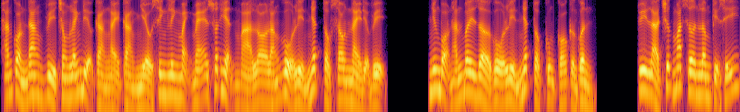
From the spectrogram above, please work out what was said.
hắn còn đang vì trong lãnh địa càng ngày càng nhiều sinh linh mạnh mẽ xuất hiện mà lo lắng gỗ lìn nhất tộc sau này địa vị. Nhưng bọn hắn bây giờ gỗ lìn nhất tộc cũng có cường quân. Tuy là trước mắt Sơn Lâm kỵ sĩ,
